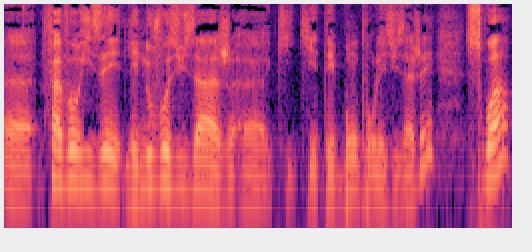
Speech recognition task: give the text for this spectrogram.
euh, favoriser les nouveaux usages euh, qui, étaient bons pour les usagers, soit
